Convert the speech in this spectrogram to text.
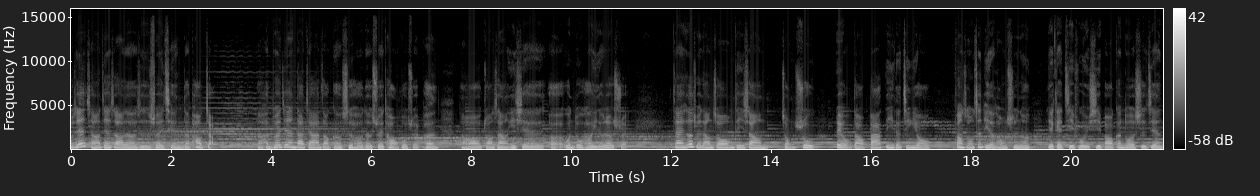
首先想要介绍的是睡前的泡脚，啊，很推荐大家找个适合的水桶或水盆，然后装上一些呃温度合宜的热水，在热水当中滴上总数六到八滴的精油，放松身体的同时呢，也给肌肤与细胞更多的时间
